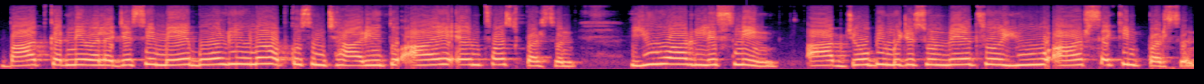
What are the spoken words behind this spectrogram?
बात करने वाला जैसे मैं बोल रही हूँ ना आपको समझा रही हूँ तो I am first person you are listening आप जो भी मुझे सुन रहे हैं so you are second person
